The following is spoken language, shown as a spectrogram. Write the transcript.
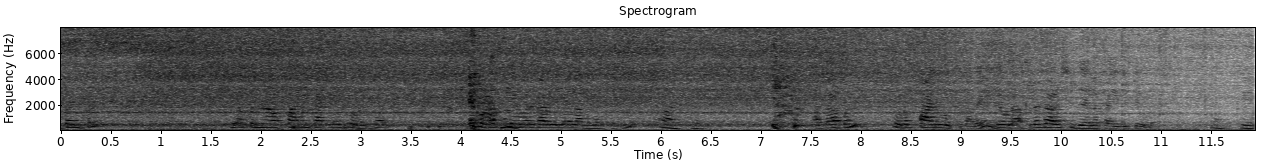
होतं इथं. हे आपण पाणी टाकलंय थोडंसं. थोडा फ्लेवर डाळीला लागण्यासाठी अच्छा. आता आपण थोडं पाणी ओतणार आहे. जेवढं आपलं डाळ शिजायला पाहिजे तेवढं. ओके.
